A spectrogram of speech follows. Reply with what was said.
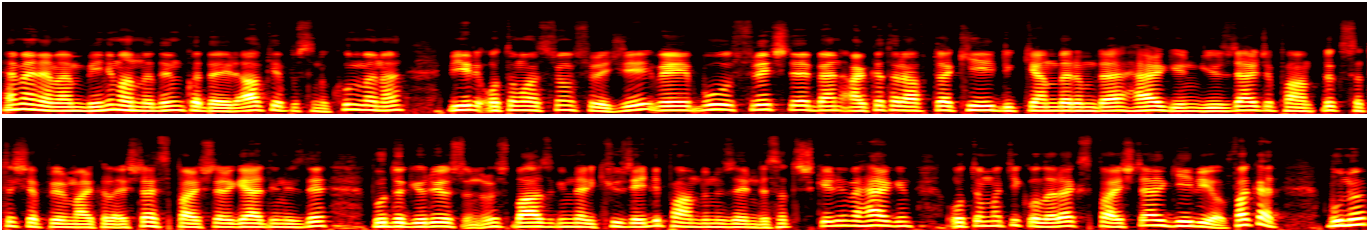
hemen hemen benim anladığım kadarıyla altyapısını kullanan bir otomasyon süreci ve bu süreçte ben arka taraftaki dükkanlarımda her gün yüzlerce poundluk satış yapıyorum arkadaşlar. Siparişlere geldiğinizde burada görüyorsunuz. Bazı günler 250 poundun üzerinde satış geliyor ve her gün otomatik olarak siparişler geliyor. Fakat bunu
